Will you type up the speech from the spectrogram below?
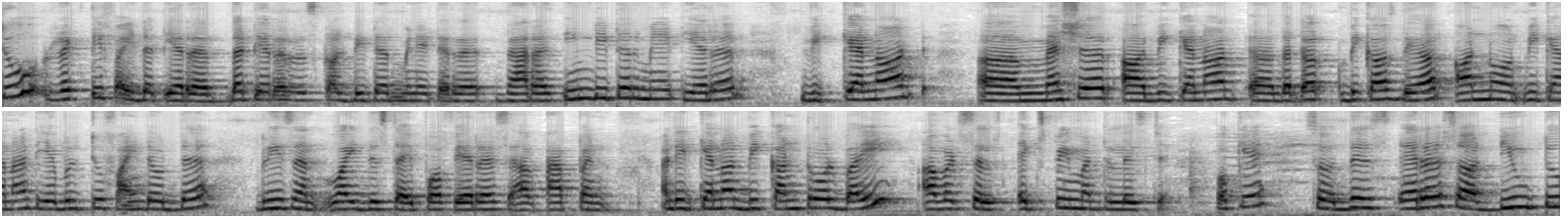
to rectify that error. That error is called determinate error. Whereas indeterminate error we cannot uh, measure or we cannot uh, that are because they are unknown we cannot able to find out the reason why this type of errors have happened and it cannot be controlled by ourselves experimentalist okay so these errors are due to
